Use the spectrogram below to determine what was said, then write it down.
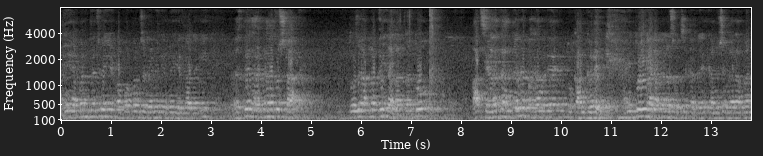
आणि आपण त्याच वेळी आपण सगळ्यांनी निर्णय घेतला होता की रस्ते झाकणारा जो स्टाफ आहे तो जर आपला फ्री झाला तर तो आज शहरातल्या अंतर्गत भागामध्ये तो काम करेल आणि तोही भाग आपल्याला स्वच्छ करता येईल. त्या अनुषंगाने आपण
